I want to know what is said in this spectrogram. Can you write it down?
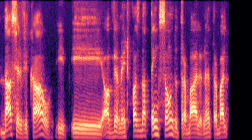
da cervical e, e, obviamente, por causa da tensão do trabalho, né? Trabalho,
